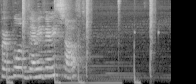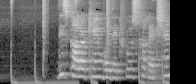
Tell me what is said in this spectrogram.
purple, very, very soft. This color came with the Cruise collection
